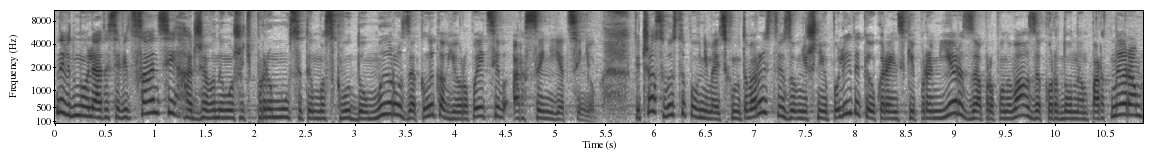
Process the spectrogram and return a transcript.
Не відмовлятися від санкцій, адже вони можуть примусити Москву до миру, закликав європейців Арсеній Яценюк. Під час виступу в німецькому товаристві зовнішньої політики український прем'єр запропонував закордонним партнерам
